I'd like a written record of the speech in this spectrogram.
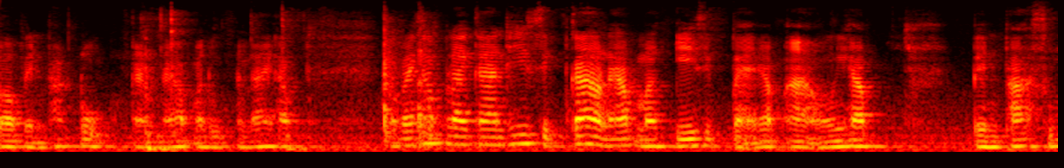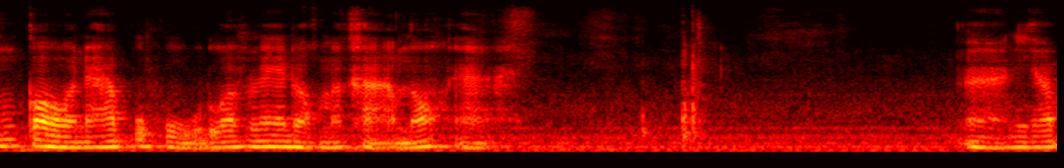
ก็เป็นพักดุกกันนะครับ มาดูกันได้ครับ ต่อไปครับรายการที่ 19 นะครับเมื่อกี้ 18 ครับอ่าองค์นี้ครับ เป็นพระซุ้มกอนะครับโอ้โหดูว่าแร่ดอกมะขามเนาะอ่า อ่านี่ครับ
